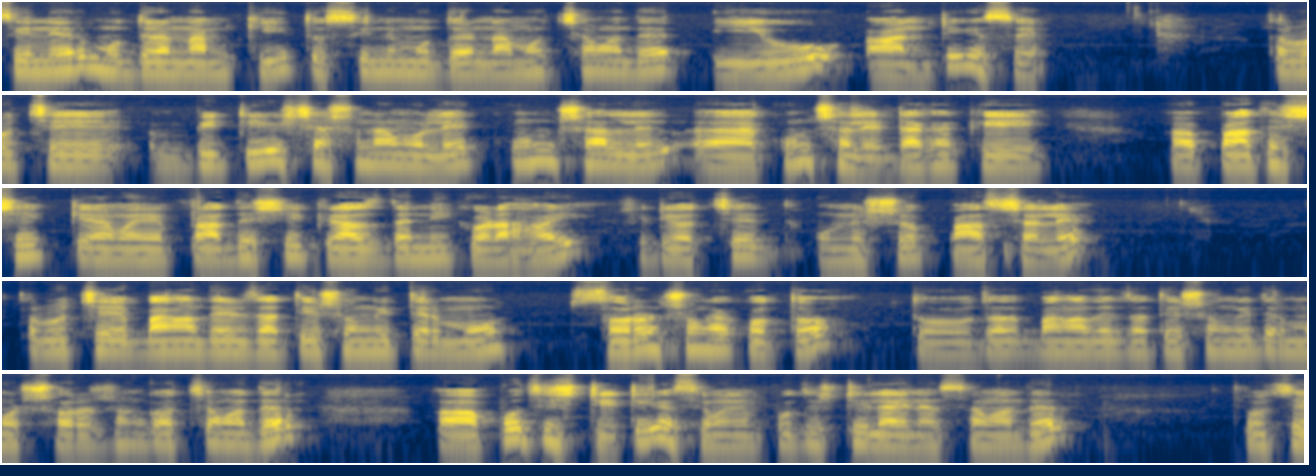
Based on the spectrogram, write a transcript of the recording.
চীনের মুদ্রার নাম কি? তো চীনের মুদ্রার নাম হচ্ছে আমাদের ইউআন ঠিক আছে? তারপর হচ্ছে, ব্রিটিশ শাসনামলে কোন সালে কোন সালে ঢাকাকে প্রাদেশিক মানে প্রাদেশিক রাজধানী করা হয়? সেটি হচ্ছে উনিশশো পাঁচ সালে। তারপর হচ্ছে, বাংলাদেশ জাতীয় সঙ্গীতের মোট স্মরণ সংখ্যা কত? তো বাংলাদেশ জাতীয় সঙ্গীতের মোট স্মরণ সংখ্যা হচ্ছে আমাদের পঁচিশটি, ঠিক আছে? মানে পঁচিশটি লাইন আছে আমাদের। তো হচ্ছে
